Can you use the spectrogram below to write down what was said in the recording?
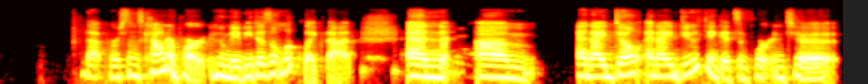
that person's counterpart who maybe doesn't look like that. And um and i don't and i do think it's important to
